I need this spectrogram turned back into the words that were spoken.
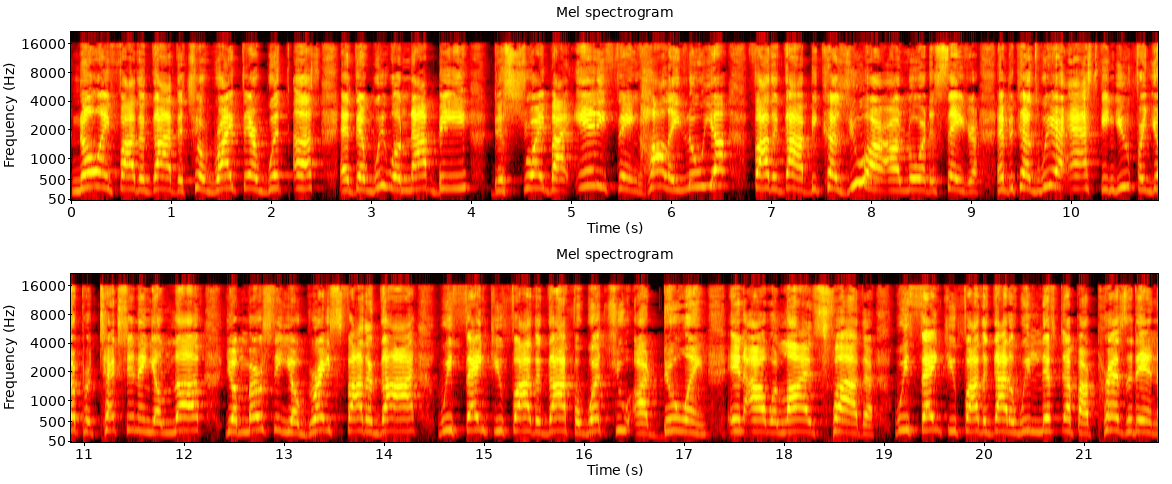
knowing, Father God, that you're right there with us and that we will not be destroyed by anything. Hallelujah. Father God, because you are our Lord and Savior and because we are asking you for your protection and your love, your mercy, your grace, Father God, we thank you, Father God, for what you are doing in our lives, Father. We thank you, Father God, and we lift up our president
